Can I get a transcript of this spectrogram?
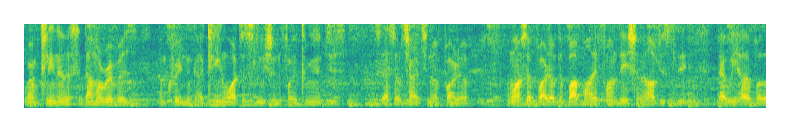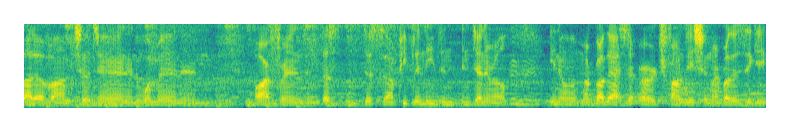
where I'm cleaning the Sidama rivers. I'm creating a clean water solution for the communities. So that's a charity I'm part of. I'm also a part of the Bob Marley Foundation, obviously, that we help a lot of um, children and women and our friends and just just uh, people in need in, in general. You know, my brother has the Urge Foundation, my brother Ziggy,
